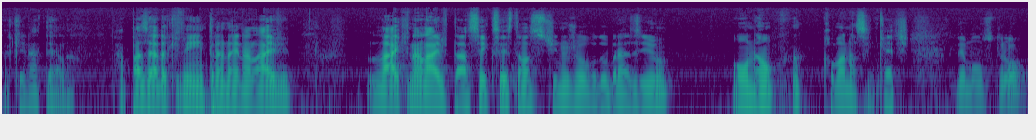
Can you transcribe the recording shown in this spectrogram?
Taquei na tela. Rapaziada que vem entrando aí na live, like na live, tá? Sei que vocês estão assistindo o jogo do Brasil ou não, como a nossa enquete demonstrou.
